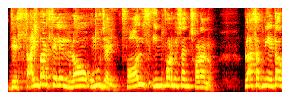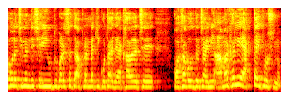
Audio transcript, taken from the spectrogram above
যে সাইবার সেলের ল অনুযায়ী ফলস ইনফরমেশান ছড়ানো প্লাস আপনি এটাও বলেছিলেন যে সেই ইউটিউবারের সাথে আপনার নাকি কোথায় দেখা হয়েছে কথা বলতে চাইনি। আমার খালি একটাই প্রশ্ন।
